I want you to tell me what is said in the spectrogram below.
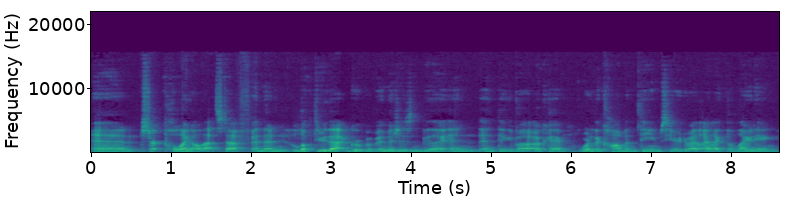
and start pulling all that stuff and then look through that group of images and be like and and think about okay what are the common themes here? Do i, I like the lighting?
